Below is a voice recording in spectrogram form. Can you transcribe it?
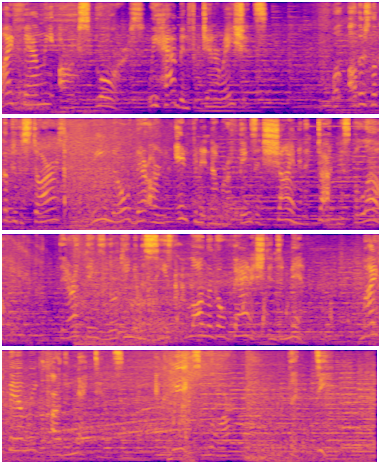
My family are explorers. We have been for generations. While others look up to the stars, we know there are an infinite number of things that shine in the darkness below. There are things lurking in the seas that long ago vanished into myth. My family are the Nektons, and we explore the deep.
